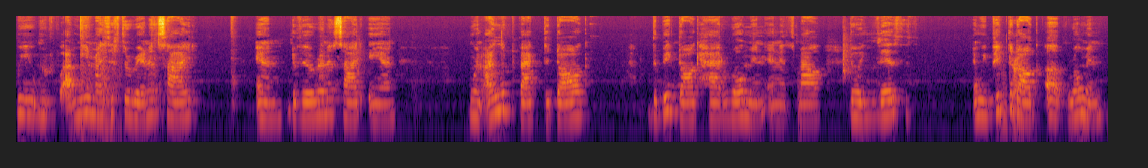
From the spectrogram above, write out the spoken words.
we uh, me and my sister ran inside and Deville ran inside and when I looked back the dog the big dog had Roman in its mouth doing this and we picked the dog up, Roman,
